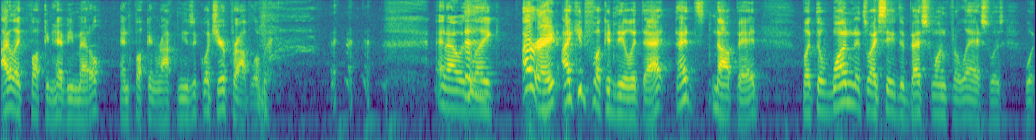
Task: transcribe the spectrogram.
I like fucking heavy metal and fucking rock music. What's your problem?" and I was like, "All right, I can fucking deal with that. That's not bad." But the one that's why I saved the best one for last was what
